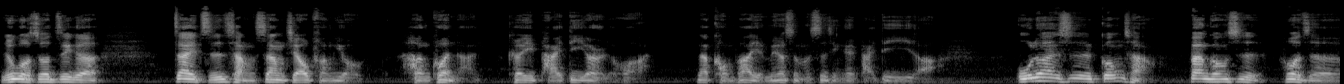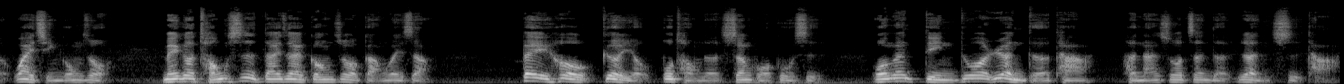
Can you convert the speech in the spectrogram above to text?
如果说这个在职场上交朋友很困难，可以排第二的话，那恐怕也没有什么事情可以排第一了啊。无论是工厂、办公室或者外勤工作，每个同事待在工作岗位上，背后各有不同的生活故事。我们顶多认得他。很难说真的认识他。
